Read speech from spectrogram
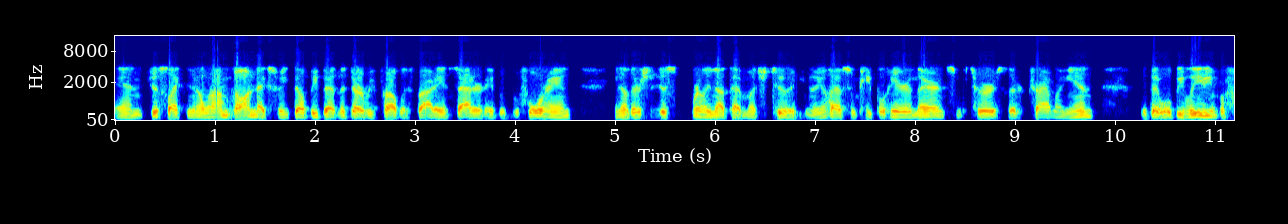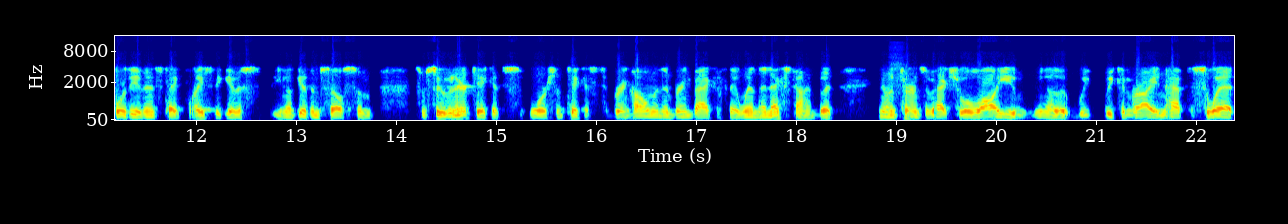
And just like, you know, when I'm gone next week, they'll be betting the Derby probably Friday and Saturday. But beforehand, you know, there's just really not that much to it. You know, you'll have some people here and there and some tourists that are traveling in that will be leaving before the events take place to give us, you know, give themselves some some souvenir tickets or some tickets to bring home and then bring back if they win the next time. But you know, in terms of actual volume, you know, that we we can write and have to sweat,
